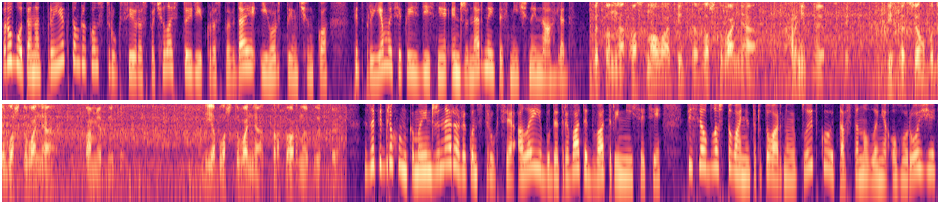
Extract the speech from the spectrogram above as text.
Робота над проєктом реконструкції розпочалась торік, розповідає Ігор Тимченко, підприємець, який здійснює інженерний і технічний нагляд. Бетонна основа під влаштування гранітної плити. Після цього буде влаштування пам'ятників і облаштування тротуарною плиткою. За підрахунками інженера, реконструкція алеї буде тривати 2-3 місяці. Після облаштування тротуарною плиткою та встановлення огорожі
